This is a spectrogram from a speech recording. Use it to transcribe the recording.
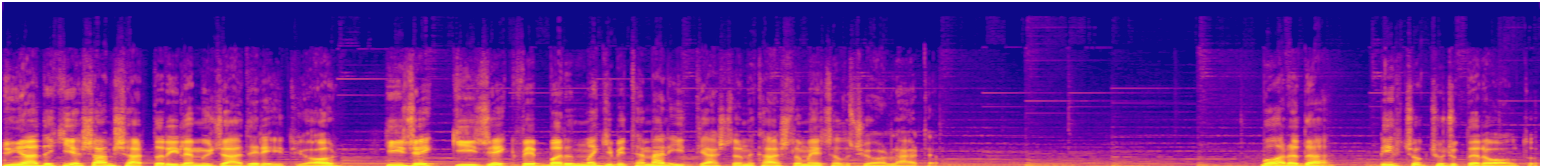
dünyadaki yaşam şartlarıyla mücadele ediyor, yiyecek, giyecek ve barınma gibi temel ihtiyaçlarını karşılamaya çalışıyorlardı. Bu arada birçok çocukları oldu.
